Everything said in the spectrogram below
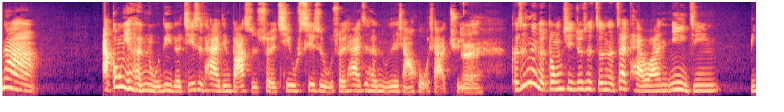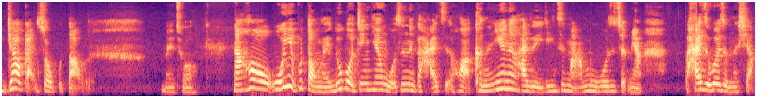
那阿公也很努力的，即使他已经八十岁、七七十五岁，他还是很努力想要活下去。对。可是那个东西就是真的，在台湾你已经比较感受不到了。没错。然后我也不懂哎、欸，如果今天我是那个孩子的话，可能因为那个孩子已经是麻木或是怎么样，孩子会怎么想？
